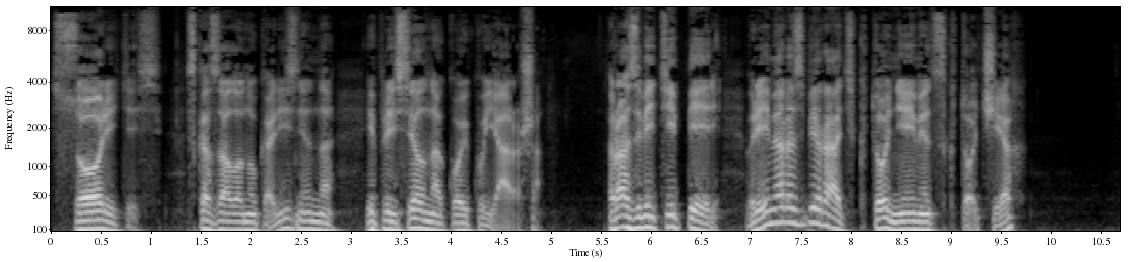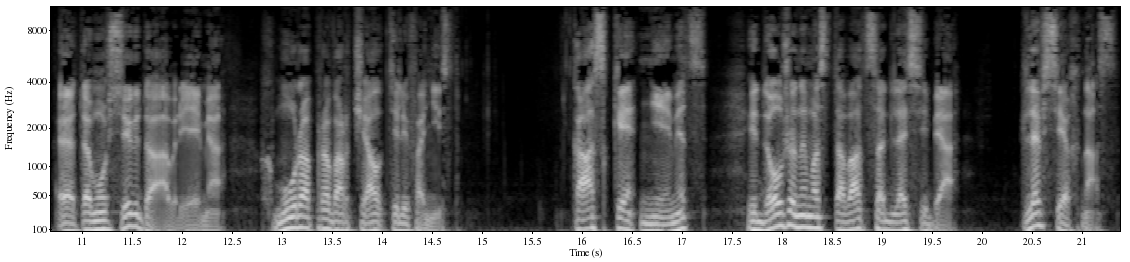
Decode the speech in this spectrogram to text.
«Ссоритесь», — сказал он укоризненно и присел на койку Яроша. «Разве теперь время разбирать, кто немец, кто чех?» «Этому всегда время», — хмуро проворчал телефонист. «Каске немец и должен им оставаться для себя, для всех нас,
